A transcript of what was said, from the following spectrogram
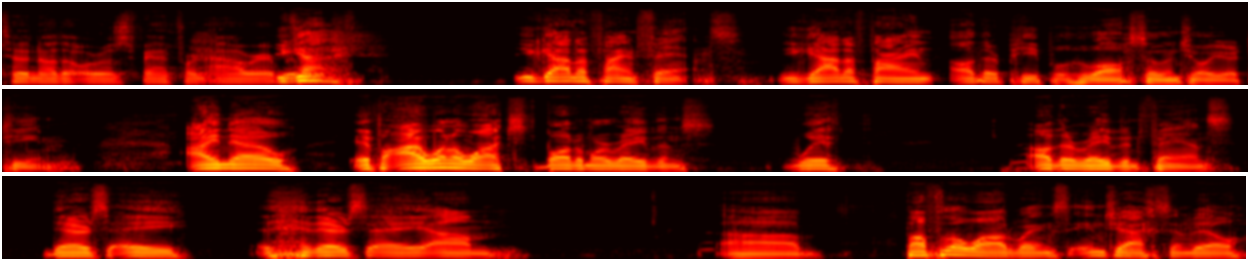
to another Orioles fan for an hour? You got week? you got to find fans. You got to find other people who also enjoy your team. I know if I want to watch the Baltimore Ravens with other Raven fans, there's a there's a um uh Buffalo Wild Wings in Jacksonville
